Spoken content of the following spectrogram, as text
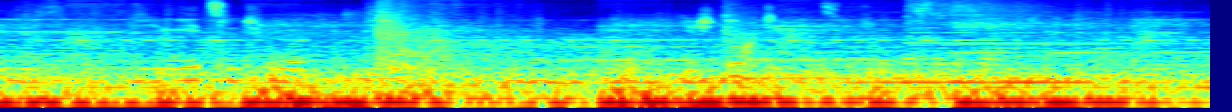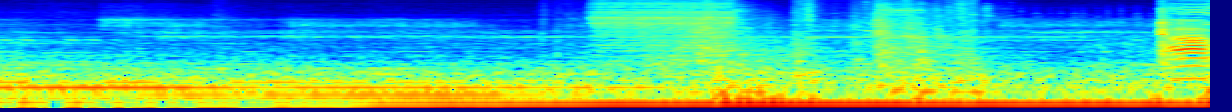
die, die Rätseltür. Gehe ich durch die Rätseltür, besser gesagt. Ah.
